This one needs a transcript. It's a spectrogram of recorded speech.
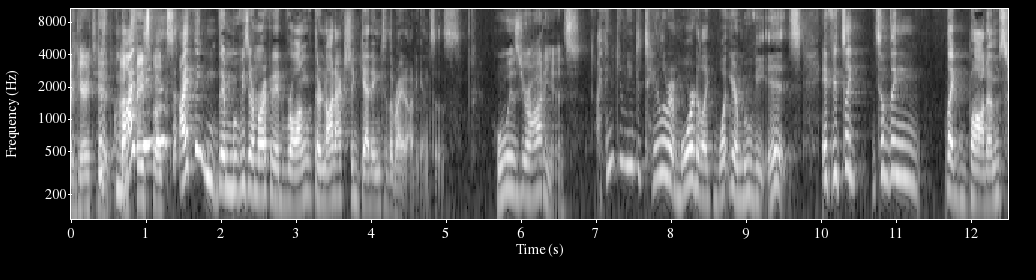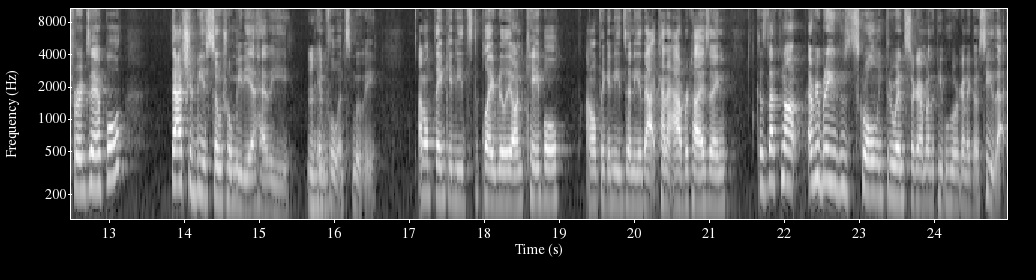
I guarantee. Because On my thing Facebook, is, I think their movies are marketed wrong. They're not actually getting to the right audiences. who is your audience? I think you need to tailor it more to like what your movie is. If it's like something like Bottoms, for example, that should be a social media heavy Mhm. influenced movie. I don't think it needs to play really on cable. I don't think it needs any of that kind of advertising because that's not everybody who's scrolling through Instagram are the people who are going to go see that.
